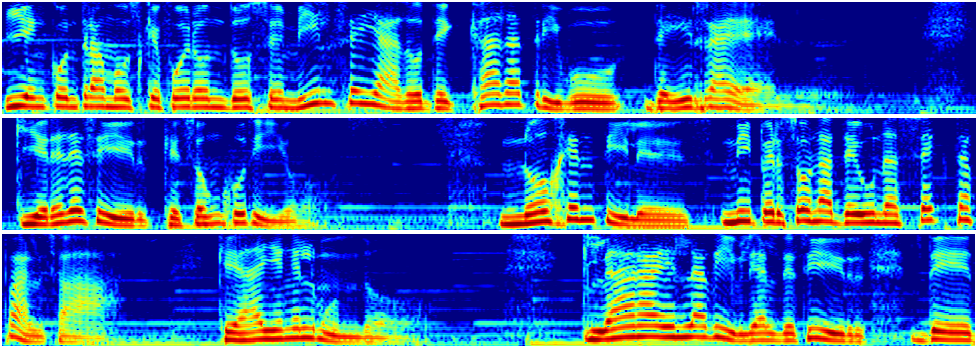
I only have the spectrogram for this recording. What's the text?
Y encontramos que fueron doce mil sellados de cada tribu de Israel. Quiere decir que son judíos, no gentiles ni personas de una secta falsa que hay en el mundo Clara es la Biblia al decir de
